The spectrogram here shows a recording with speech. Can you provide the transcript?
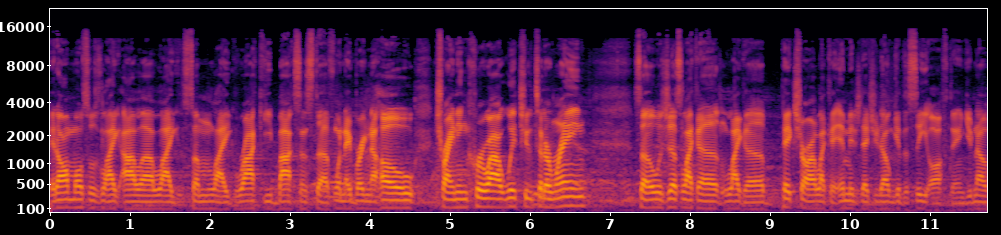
It almost was like a la like some like Rocky boxing stuff when they bring the whole training crew out with you to the ring. So it was just like a like a picture or like an image that you don't get to see often, you know.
